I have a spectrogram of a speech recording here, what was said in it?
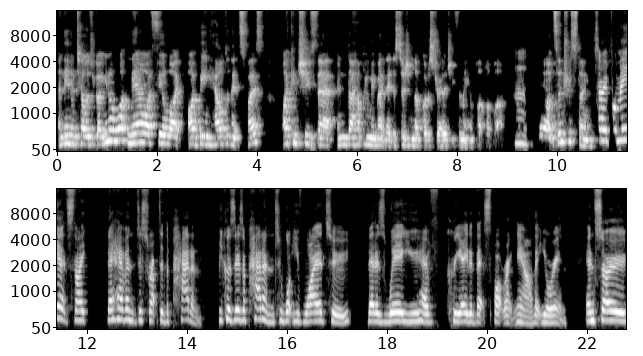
and then intelligent go, you know what? Now I feel like I've been held in that space. I can choose that, and they're helping me make that decision. They've got a strategy for me, and blah blah blah. Mm. Yeah, it's interesting. So for me, it's like they haven't disrupted the pattern because there's a pattern to what you've wired to that is where you have created that spot right now that you're in. And so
